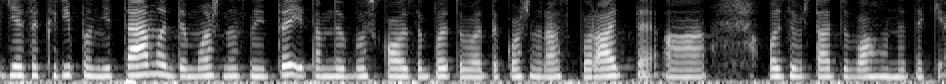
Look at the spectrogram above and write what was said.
є закріплені теми, де можна знайти, і там не обов'язково запитувати кожен раз порадьте, а ось звертати увагу на таке.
